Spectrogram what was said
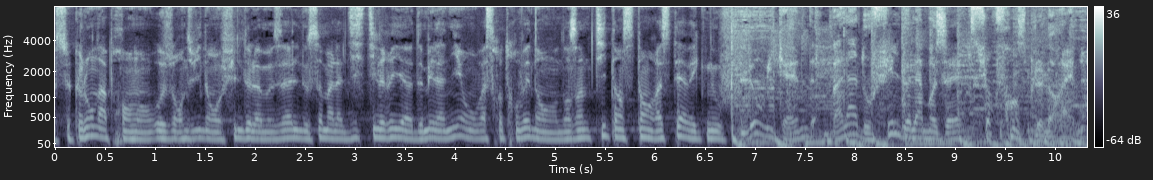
ce que l'on apprend aujourd'hui dans Au fil de la Moselle. Nous sommes à la distillerie de Mélanie. On va se retrouver dans, dans un petit instant. Restez avec nous. Le week-end, balade au fil de la Moselle sur France Bleu Lorraine.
